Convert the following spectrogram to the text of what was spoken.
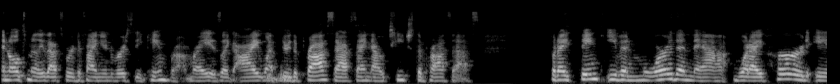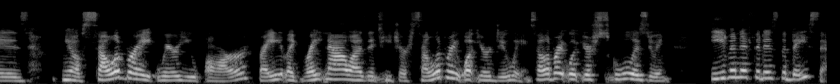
and ultimately that's where define university came from right? It's like i went mm-hmm. through the process i now teach the process. But i think even more than that what i heard is you know celebrate where you are right? Like right now as a mm-hmm. teacher celebrate what you're doing celebrate what your school is doing even if it is the basic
